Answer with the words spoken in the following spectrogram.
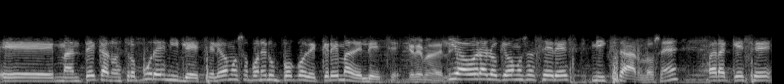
eh, manteca a nuestro puré ni leche, le vamos a poner un poco de crema de leche. Crema de Y leche. ahora lo que vamos a hacer es mixarlos, ¿eh? para que se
